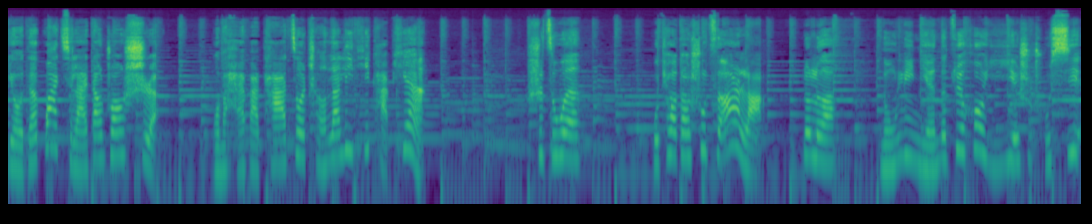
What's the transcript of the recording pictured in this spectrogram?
有的挂起来当装饰，我们还把它做成了立体卡片。”狮子问：“我跳到数字二了，乐乐，农历年的最后一夜是除夕，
